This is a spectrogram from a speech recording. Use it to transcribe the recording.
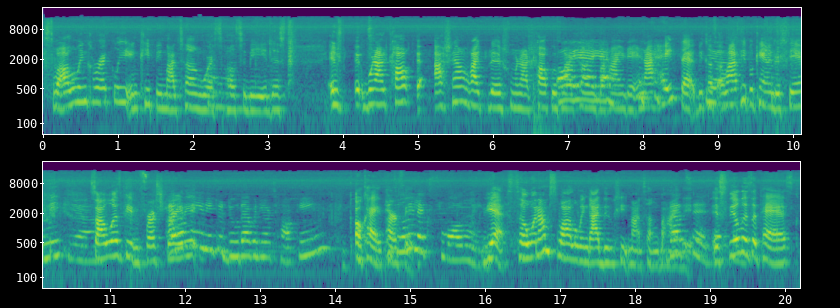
swallowing correctly and keeping my tongue where it's supposed to be. It just it's, it, when I talk, I sound like this when I talk with oh, my yeah, tongue yeah. behind it, and I hate that because yeah. a lot of people can't understand me. Yeah. So I was getting frustrated. I don't think you need to do that when you're talking. Okay, perfect. It's only like swallowing. Yes. So when I'm swallowing, I do keep my tongue behind That's it. It, it still is a task.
